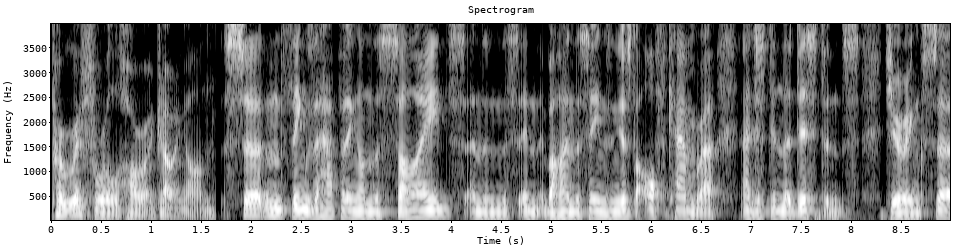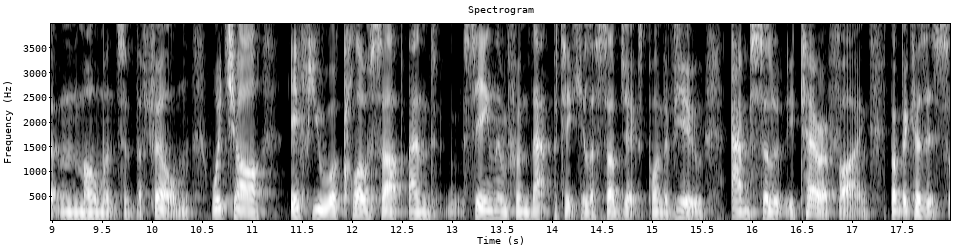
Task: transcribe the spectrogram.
peripheral horror going on. Certain things are happening on the sides and in, the, in behind the scenes, and just off camera and just in the distance during certain moments of the film, which are, if you were close up and seeing them from that particular subject's point of view, absolutely terrifying. But because it's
